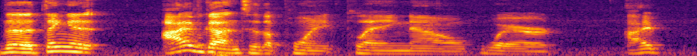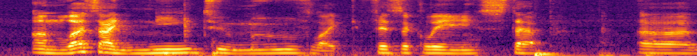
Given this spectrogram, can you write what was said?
the thing is, I've gotten to the point playing now where I, unless I need to move like physically step uh,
